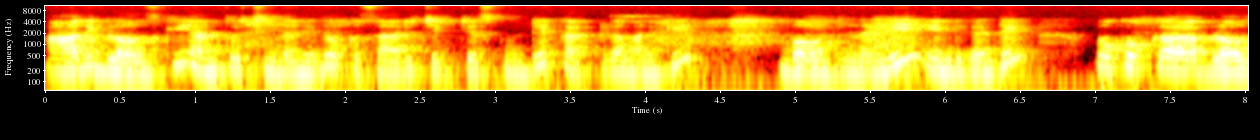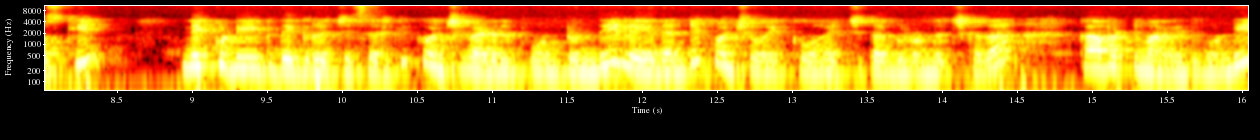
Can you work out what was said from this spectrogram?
ఆది బ్లౌజ్కి ఎంత వచ్చింది అనేది ఒకసారి చెక్ చేసుకుంటే కరెక్ట్గా మనకి బాగుంటుందండి. ఎందుకంటే ఒక్కొక్క బ్లౌజ్కి నెక్ డీప్ దగ్గర వచ్చేసరికి కొంచెం వెడల్పు ఉంటుంది లేదంటే కొంచెం ఎక్కువ హెచ్చు తగ్గులు ఉండొచ్చు కదా. కాబట్టి మనం ఇదిగోండి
